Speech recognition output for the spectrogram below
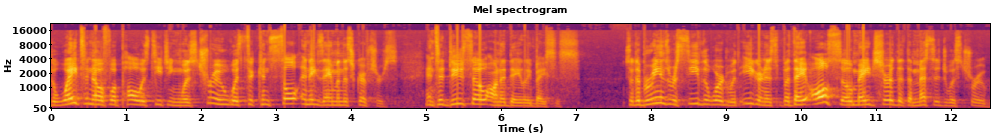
the way to know if what Paul was teaching was true was to consult and examine the Scriptures, and to do so on a daily basis. So the Bereans received the Word with eagerness, but they also made sure that the message was true.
